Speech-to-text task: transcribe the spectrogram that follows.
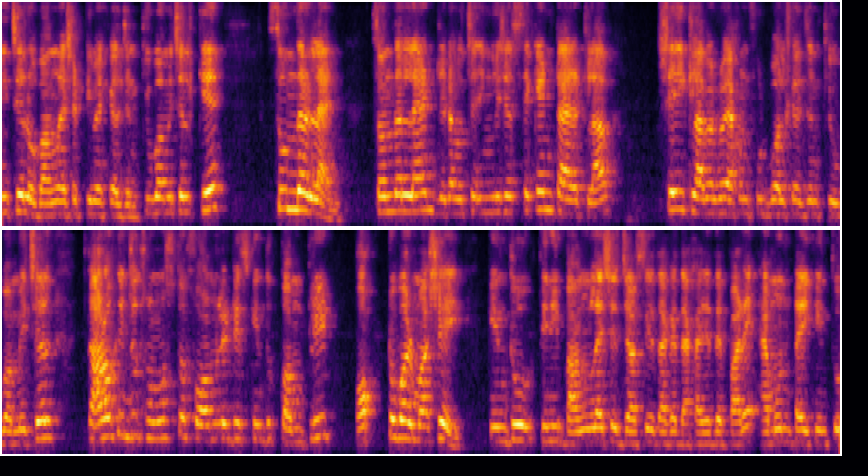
মিচেলও বাংলাদেশের টিমে খেলছেন। কিউবা মিচেল কে? সুন্দরল্যান্ড। সান্দারল্যান্ড, যেটা হচ্ছে ইংলিশের সেকেন্ড টায়ার ক্লাব সেই ক্লাবের হয়ে এখন ফুটবল খেলছেন কিউবা মিচেল। তারও কিন্তু সমস্ত ফর্মালিটিস কিন্তু কমপ্লিট অক্টোবর মাসেই কিন্তু তিনি বাংলাদেশের জার্সিতে তাকে দেখা যেতে পারে। এমনটাই কিন্তু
